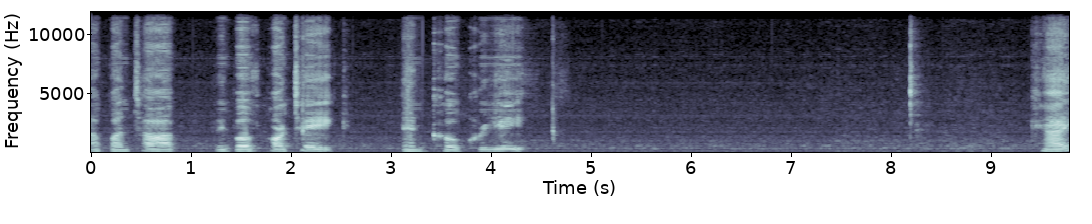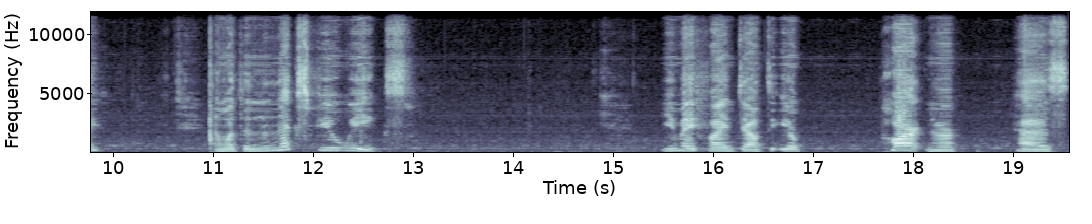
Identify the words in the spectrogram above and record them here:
up on top. They both partake and co-create. Okay? And within the next few weeks, you may find out that your partner has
